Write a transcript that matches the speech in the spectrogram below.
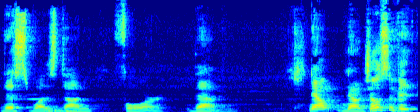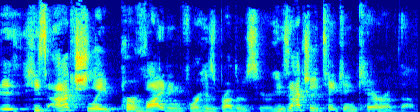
This was done for them. Now, now Joseph is, he's actually providing for his brothers here. He's actually taking care of them.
